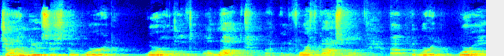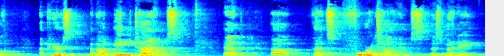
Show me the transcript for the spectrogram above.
John uses the word world a lot. Uh, in the fourth gospel, uh, the word world appears about 80 times. And uh, that's four times as many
